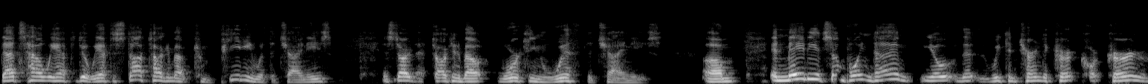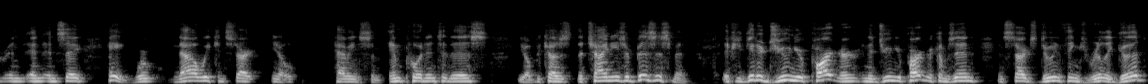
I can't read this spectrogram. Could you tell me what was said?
that's how we have to do it. We have to stop talking about competing with the Chinese and start talking about working with the Chinese. Um, and maybe at some point in time, you know, that we can turn the curve and, and, and say, hey, we're now we can start, you know, having some input into this, you know, because the Chinese are businessmen. If you get a junior partner and the junior partner comes in and starts doing things really good,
